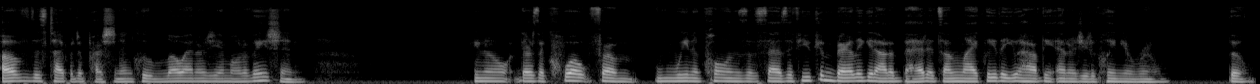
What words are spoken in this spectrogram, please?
of this type of depression include low energy and motivation. You know, there's a quote from Weena Collins that says, If you can barely get out of bed, it's unlikely that you have the energy to clean your room. Boom.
